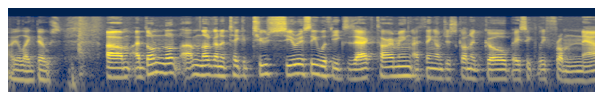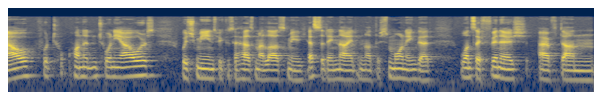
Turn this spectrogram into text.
How you like those? Um, I don't know, I'm not gonna take it too seriously with the exact timing. I think I'm just gonna go basically from now for 120 hours, which means because I had my last meal yesterday night and not this morning that once I finish, I've done,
